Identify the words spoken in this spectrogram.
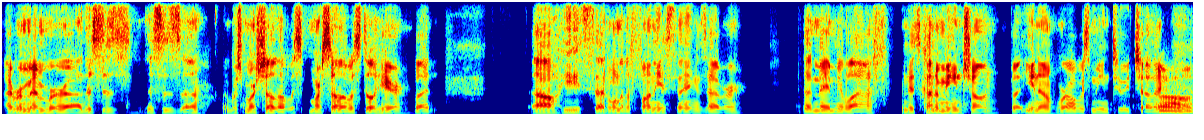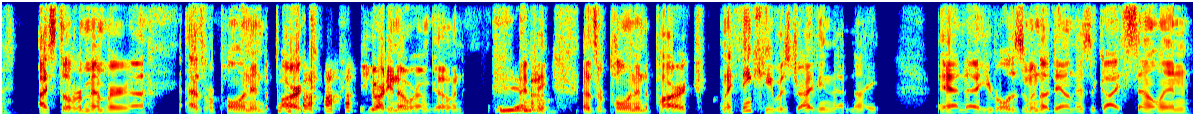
I remember uh, this is this is uh, I wish Marcello was Marcello was still here, but oh, he said one of the funniest things ever that made me laugh, and it's kind of mean, Sean, but you know we're always mean to each other. Oh, I still remember uh, as we're pulling into park. you already know where I'm going. Yeah. I think as we're pulling into the park, and I think he was driving that night, and uh, he rolled his window down. There's a guy selling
